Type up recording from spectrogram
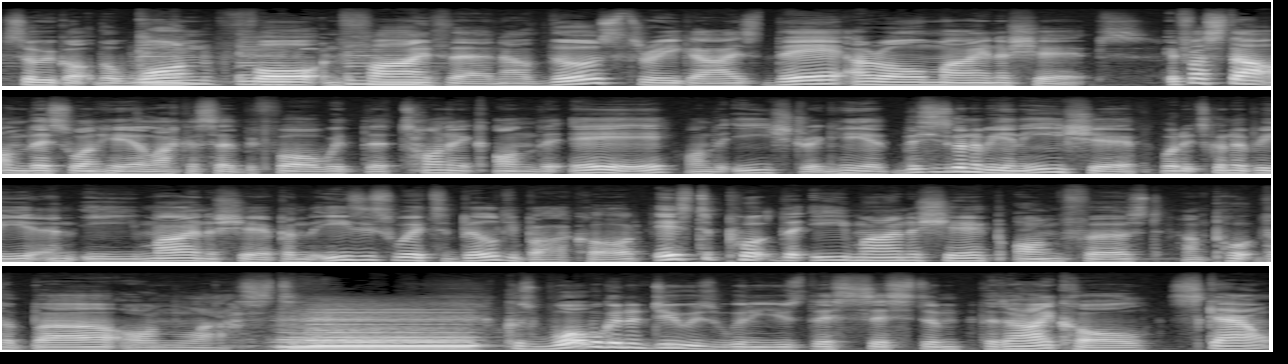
So we've got the 1, 4 and 5 there. Now those three guys, they are all minor shapes. If I start on this one here, like I said before, with the tonic on the A, on the E string here, this is going to be an E shape, but it's going to be an E minor shape. And the easiest way to build your bar chord is to put the E minor shape on first and put the bar on last. Because what we're going to do is we're going to use this system that I call Scout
